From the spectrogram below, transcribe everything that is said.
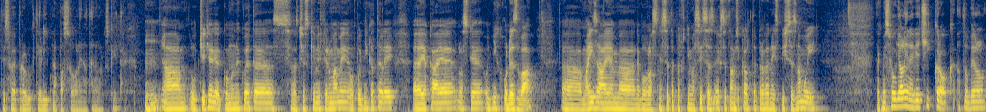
ty svoje produkty líp napasovaly na ten evropský trh. Mhm. A určitě komunikujete s českými firmami o podnikateli, eh, jaká je vlastně od nich odezva. Eh, mají zájem, eh, nebo vlastně se teprve tím asi, jak se tam říkal, teprve nejspíš seznamují? Tak my jsme udělali největší krok a to, byl,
